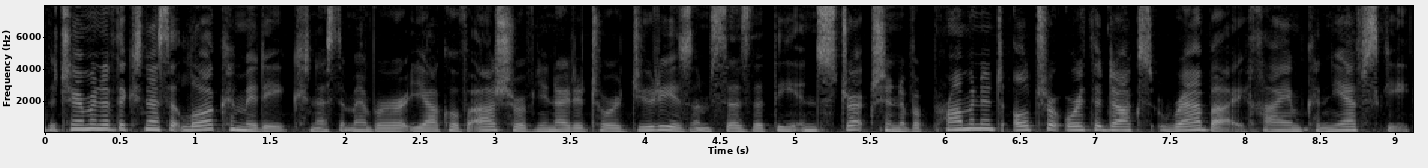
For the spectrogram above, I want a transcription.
The chairman of the Knesset Law Committee, Knesset member Yaakov Asher of United Torah Judaism, says that the instruction of a prominent ultra Orthodox rabbi, Chaim Kanievsky,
